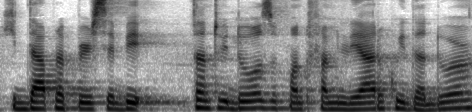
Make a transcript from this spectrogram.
que dá para perceber tanto o idoso quanto o familiar, o cuidador?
